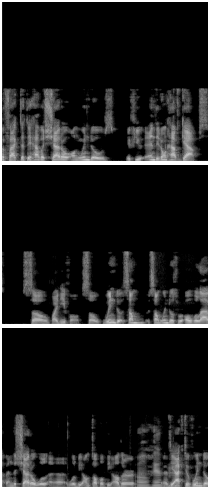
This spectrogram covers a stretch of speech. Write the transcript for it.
the fact that they have a shadow on Windows, if you and they don't have gaps, so by default, so window some some windows will overlap and the shadow will uh, will be on top of the other. Oh yeah. Uh, the active window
